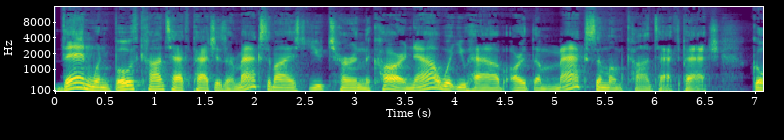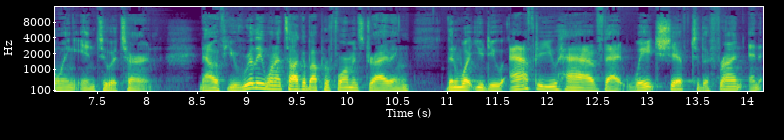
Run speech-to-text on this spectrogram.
Then when both contact patches are maximized, you turn the car. Now what you have are the maximum contact patch going into a turn. Now, if you really want to talk about performance driving, then what you do after you have that weight shift to the front and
